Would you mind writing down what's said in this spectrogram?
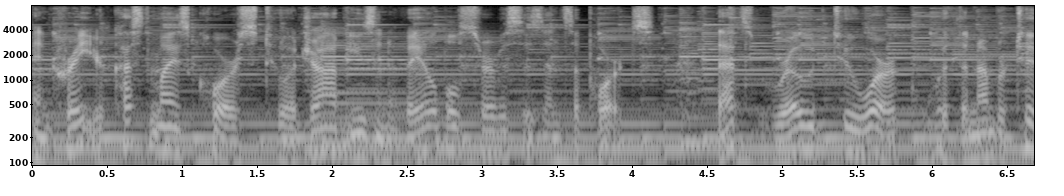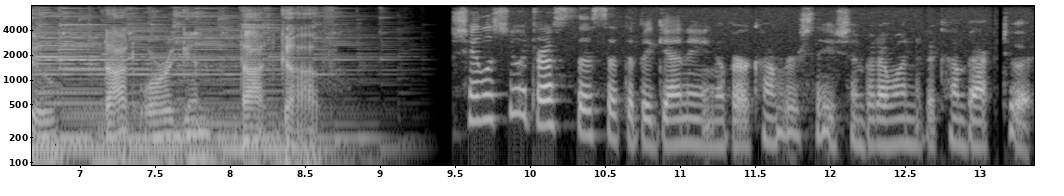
and create your customized course to a job using available services and supports. That's road to work with the number two, dot Oregon dot .oregon.gov. Shayla, you addressed this at the beginning of our conversation, but I wanted to come back to it.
